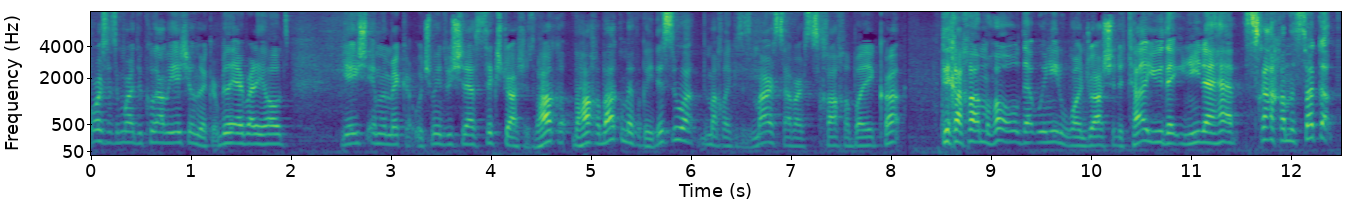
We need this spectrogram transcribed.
or says the Gemara, really everybody holds Yesh Im which means we should have six drushes. This is what the Machlekes says. Mar Savar Schacha Bayikra. The Chacham hold that we need one drasha to tell you that you need to have schach on the sukkah.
